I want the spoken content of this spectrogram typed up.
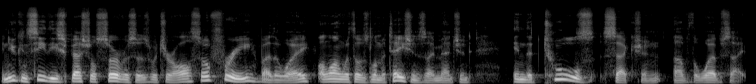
And you can see these special services, which are also free, by the way, along with those limitations I mentioned, in the tools section of the website.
